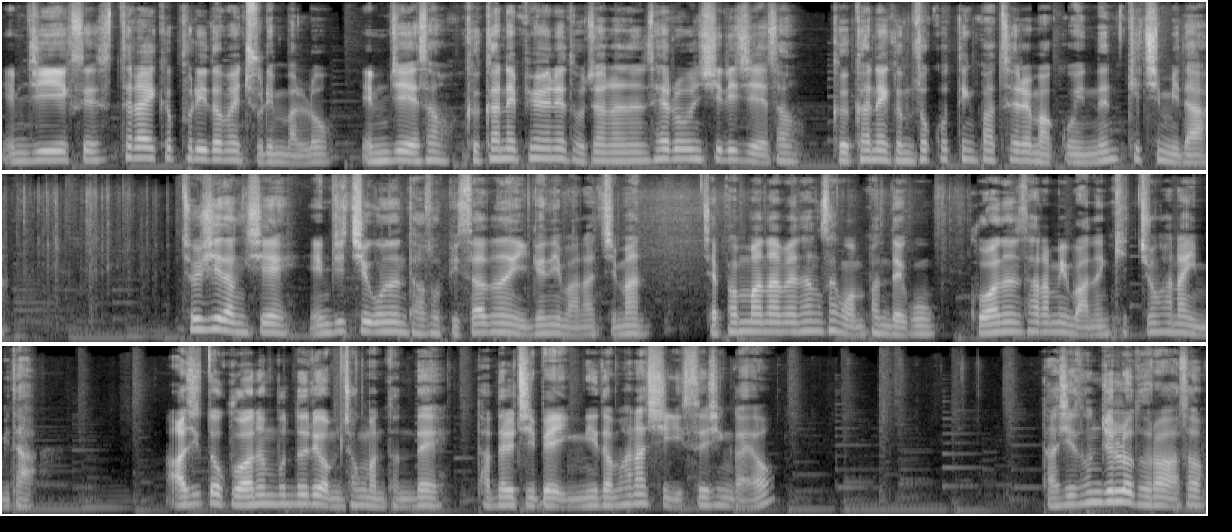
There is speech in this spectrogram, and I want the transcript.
MGEX 스트라이크 프리덤의 줄임말로 MG에서 극한의 표현에 도전하는 새로운 시리즈에서 극한의 금속 코팅 파트를 맡고 있는 키치입니다. 출시 당시에 MG치고는 다소 비싸다는 의견이 많았지만 재판만 하면 항상 완판되고 구하는 사람이 많은 킷 중 하나입니다. 아직도 구하는 분들이 엄청 많던데 다들 집에 잉리덤 하나씩 있으신가요? 다시 손질로 돌아와서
